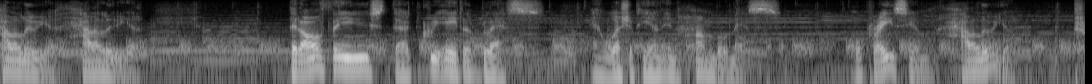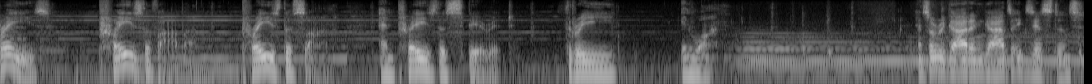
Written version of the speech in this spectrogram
hallelujah, hallelujah. Let all things that Creator bless and worship him in humbleness. Oh, praise him, hallelujah. Praise, praise the Father, praise the Son and praise the Spirit, three in one. And so, regarding God's existence,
